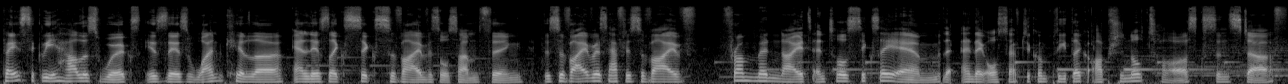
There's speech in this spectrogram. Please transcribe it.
Basically how this works is there's one killer and there's like six survivors or something. The survivors have to survive from midnight until 6 a.m. And they also have to complete like optional tasks and stuff.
